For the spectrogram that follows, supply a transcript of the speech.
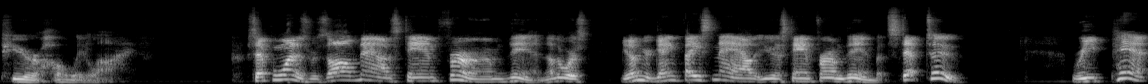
pure, holy life. Step one is resolve now to stand firm then. In other words, get on your game face now that you're going to stand firm then. But step two, repent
